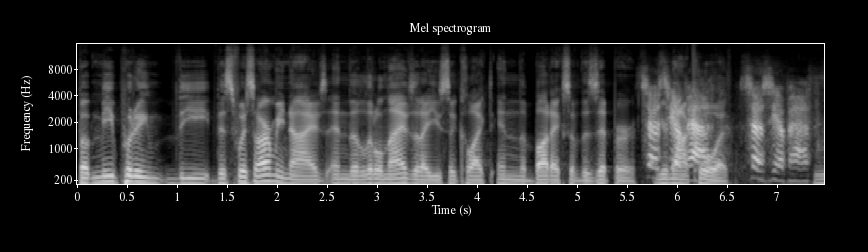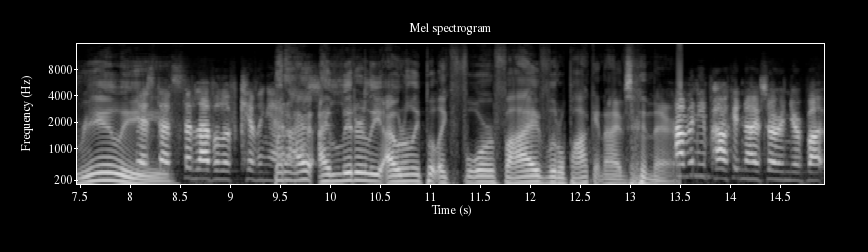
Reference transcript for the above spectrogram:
but me putting the the Swiss Army knives and the little knives that I used to collect in the buttocks of the zipper, Sociopath. you're not cool with. Sociopath. Really? Yes, that's the level of killing But animals. I, I literally, I would only put like four or five little pocket knives in there. How many pocket knives are in your butt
